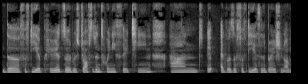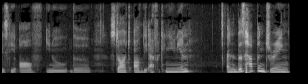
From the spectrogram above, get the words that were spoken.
the 50 year period, so it was drafted in 2013, and it, it was a 50 year celebration, obviously, of, you know, the start of the African Union. And this happened during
